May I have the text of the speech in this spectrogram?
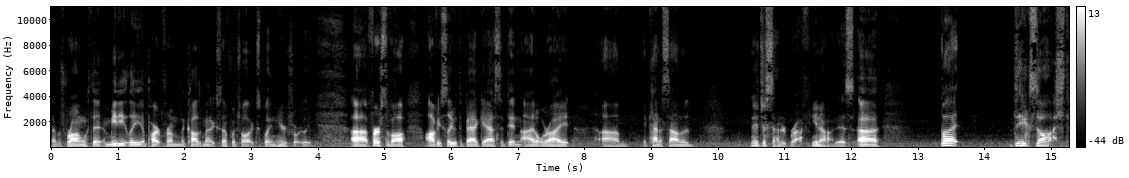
that was wrong with it immediately, apart from the cosmetic stuff, which I'll explain here shortly. Uh, first of all, obviously with the bad gas, it didn't idle right. Um, it kind of sounded, it just sounded rough. You know how it is. Uh, but the exhaust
